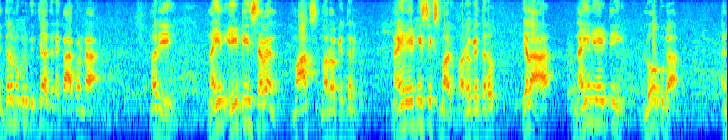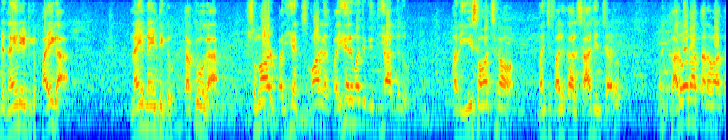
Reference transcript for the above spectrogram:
ఇద్దరు ముగ్గురు విద్యార్థులే కాకుండా మరి నైన్ ఎయిటీ సెవెన్ మార్క్స్ మరొక ఇద్దరికి నైన్ ఎయిటీ సిక్స్ మారు మరొక ఇద్దరు. ఇలా నైన్ ఎయిటీ లోపుగా అంటే నైన్ ఎయిటీకి పైగా నైన్ నైంటీకి తక్కువగా సుమారు పదిహేను సుమారుగా పదిహేను మంది విద్యార్థులు మరి ఈ సంవత్సరం మంచి ఫలితాలు సాధించారు. కరోనా తర్వాత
